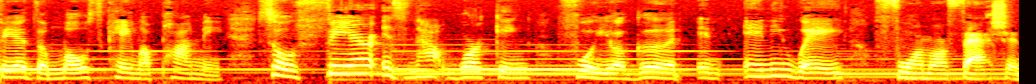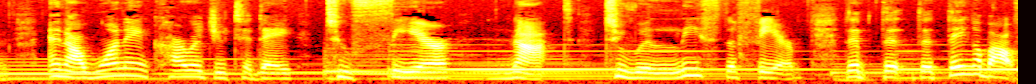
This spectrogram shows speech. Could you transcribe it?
feared the most came upon me. So fear is not working for your good in any way, form, or fashion. And I want to encourage you today to fear not to release the fear. The, the, the thing about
